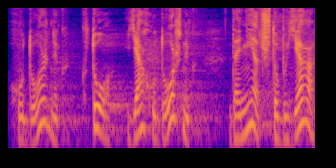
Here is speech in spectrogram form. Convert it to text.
Художник? Кто? Я художник? Да нет, чтобы я.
